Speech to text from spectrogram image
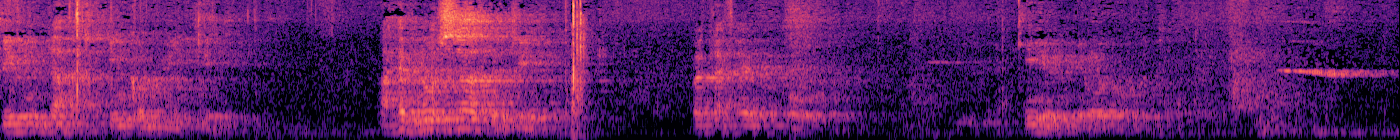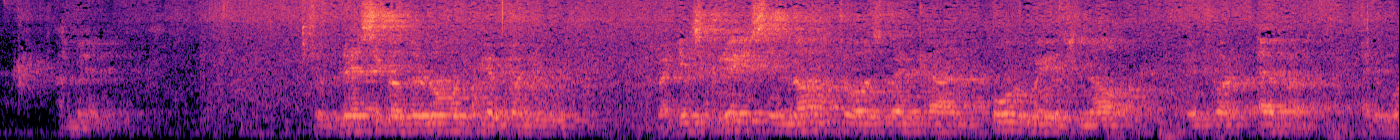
even that incompletely. I have no certainty, but I have hope. Hear me, The blessing of the Lord be upon you, But his grace and love towards mankind, always now and forever, and.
